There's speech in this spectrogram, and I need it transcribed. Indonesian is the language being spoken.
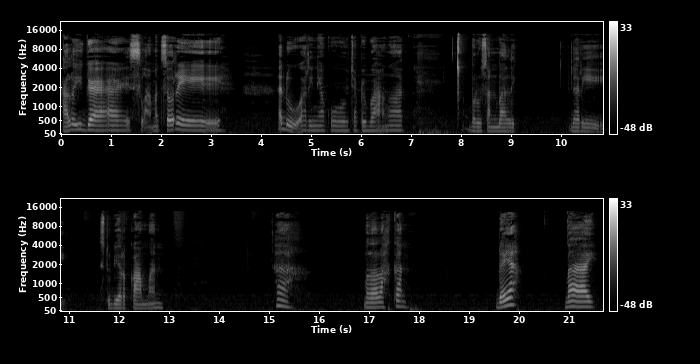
Halo you guys, selamat sore. Aduh, hari ini aku capek banget. Barusan balik dari studio rekaman. Hah, melelahkan. Udah ya, bye.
